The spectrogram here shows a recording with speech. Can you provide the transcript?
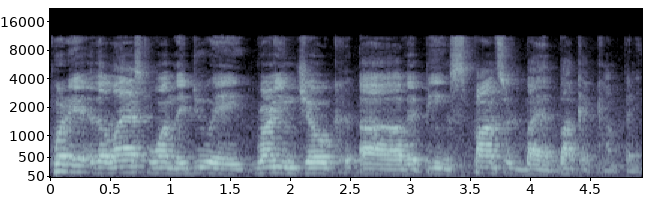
put it, the last one they do a running joke of it being sponsored by a bucket company.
